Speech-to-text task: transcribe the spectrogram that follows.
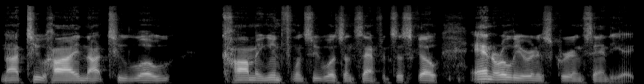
not too high, not too low, calming influence he was on San Francisco and earlier in his career in San Diego.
